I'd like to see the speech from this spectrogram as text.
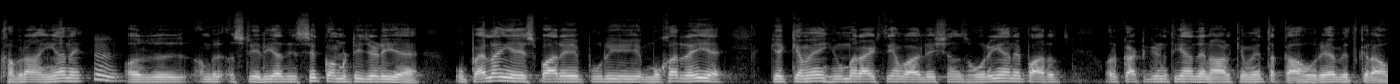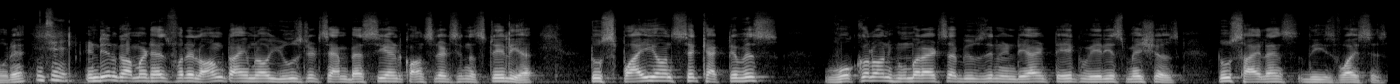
ਖਬਰਾਂ ਆਈਆਂ ਨੇ ਔਰ ਆਸਟ੍ਰੇਲੀਆ ਦੀ ਸਿੱਖ ਕਮਿਊਨਿਟੀ ਜਿਹੜੀ ਹੈ ਉਹ ਪਹਿਲਾਂ ਹੀ ਇਸ ਬਾਰੇ ਪੂਰੀ ਮੁਖਰ ਰਹੀ ਹੈ ਕਿ ਕਿਵੇਂ ਹਿਊਮਨ ਰਾਈਟਸ ਦੀਆਂ ਵਾਇਓਲੇਸ਼ਨਸ ਹੋ ਰਹੀਆਂ ਨੇ ਭਾਰਤ 'ਚ ਔਰ ਘੱਟ ਗਿਣਤੀਆਂ ਦੇ ਨਾਲ ਕਿਵੇਂ ਧੱਕਾ ਹੋ ਰਿਹਾ ਵਿਤਕਰਾ ਹੋ ਰਿਹਾ ਜੀ Indian government has for a long time now used its embassy and consulates in Australia to spy on Sikh activists vocal on human rights abuses in India and take various measures to silence these voices.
